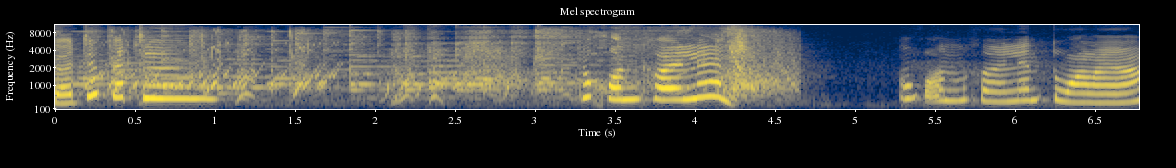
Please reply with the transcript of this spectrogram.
กระจึกกระจึงทุกคนเคยเล่น ทุกคนเคยเล่นตัวอะไรนะ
